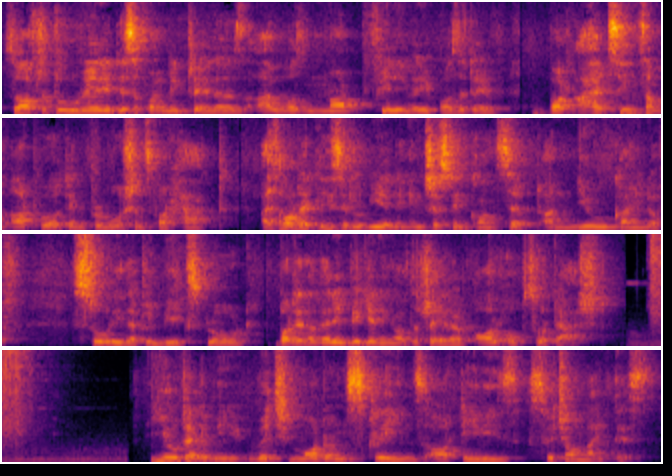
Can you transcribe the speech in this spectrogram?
So, after two really disappointing trailers, I was not feeling very positive, but I had seen some artwork and promotions for Hacked. I thought at least it'll be an interesting concept, a new kind of story that will be explored. But in the very beginning of the trailer, all hopes were dashed. You tell me which modern screens or TVs switch on like this.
